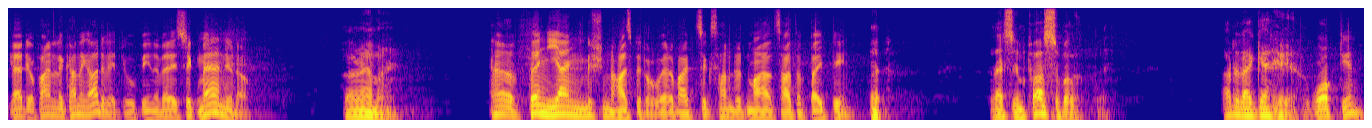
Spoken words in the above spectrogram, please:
Glad you're finally coming out of it. You've been a very sick man, you know. Where am I? Uh, Fengyang Mission Hospital. We're about 600 miles south of Peiping. But that's impossible. How did I get here? Walked in.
